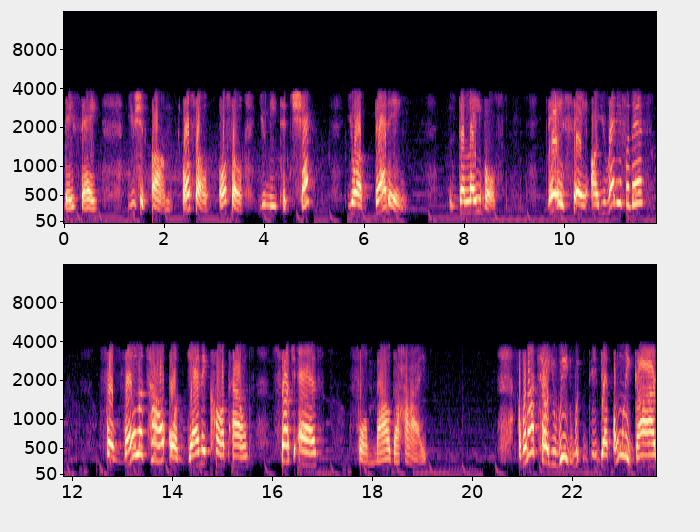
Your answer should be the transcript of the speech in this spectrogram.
they say you should um also also you need to check your bedding the labels. They say, are you ready for this? For volatile organic compounds such as formaldehyde. When I tell you we, we that only God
